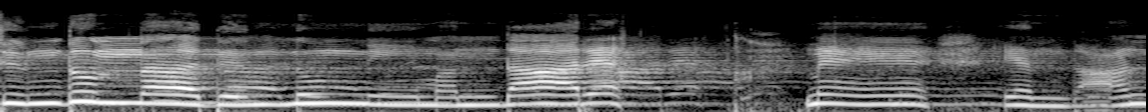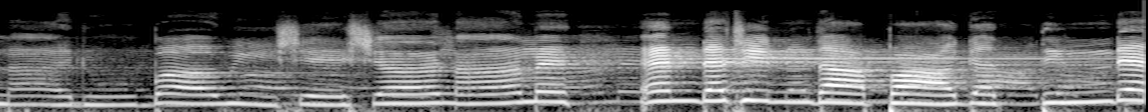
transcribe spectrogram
ചിന്തുന്നതെന്നും നീ മന്ദാര മേ. എന്താണ് രൂപവിശേഷണമേ? എന്റെ ചിന്ത പാകത്തിന്റെ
